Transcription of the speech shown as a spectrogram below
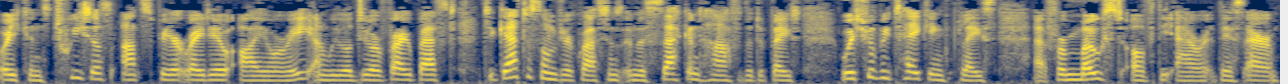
or you can tweet us at Spirit Radio IRE and we will do our very best to get to some of your questions in the second half of the debate, which will be taking place uh, for most of the hour this hour.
